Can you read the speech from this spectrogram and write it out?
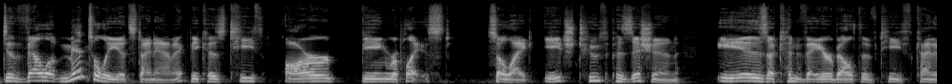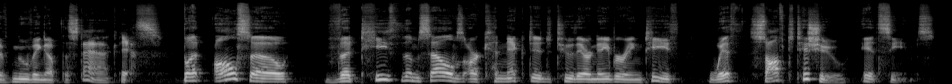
Developmentally, it's dynamic because teeth are being replaced. So, like, each tooth position is a conveyor belt of teeth kind of moving up the stack. Yes. But also, the teeth themselves are connected to their neighboring teeth with soft tissue, it seems,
